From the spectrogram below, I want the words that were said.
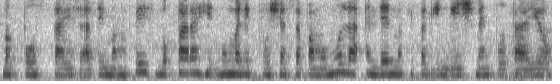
mag-post tayo sa ating mga Facebook para bumalik po siya sa pamumula and then makipag-engagement po tayo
